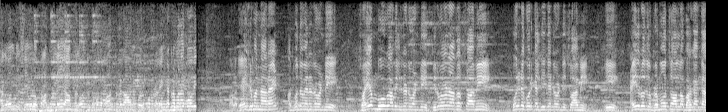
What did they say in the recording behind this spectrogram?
భగవంతుడి సేవలో పాత్రలే ఆ భగవంతుడు కృపకు పాత్రలు కావాలని కోరుకుంటున్నారు వెంకటరమణ కోవి జయ శ్రీమన్నారాయణ అద్భుతమైనటువంటి స్వయంభూగా వెలిసినటువంటి తిరుమలనాథ స్వామి కోరిన కోరికలు తీర్చేటువంటి స్వామి ఈ ఐదు రోజుల బ్రహ్మోత్సవాల్లో భాగంగా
